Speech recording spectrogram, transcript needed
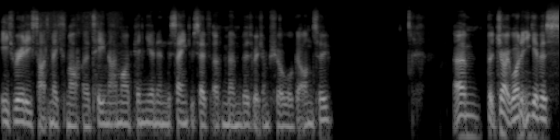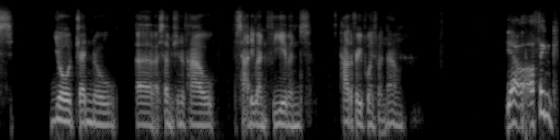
he's really starting to make his mark on the team now, in my opinion. And the same can be said of members, which I'm sure we'll get on to. Um, but Joe, why don't you give us your general uh, assumption of how Saturday went for you and how the three points went down? Yeah, I think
